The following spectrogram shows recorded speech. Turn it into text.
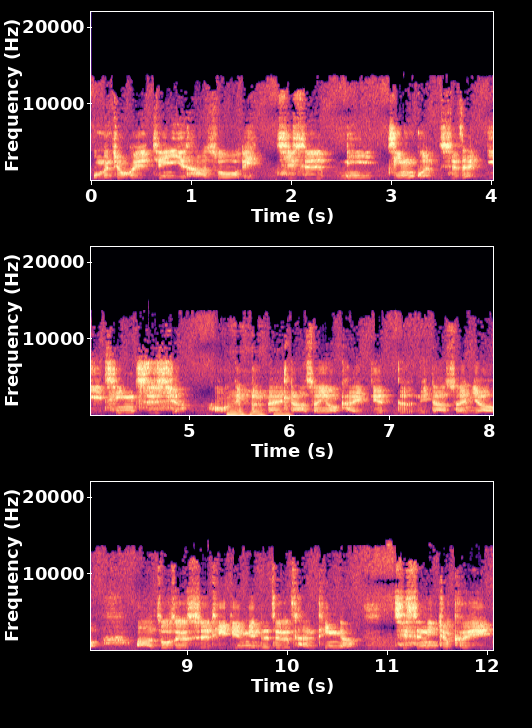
我们就会建议他说，哎，其实你尽管是在疫情之下。好，你本来打算要开店的，你打算要啊做这个实体店面的这个餐厅啊，其实你就可以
